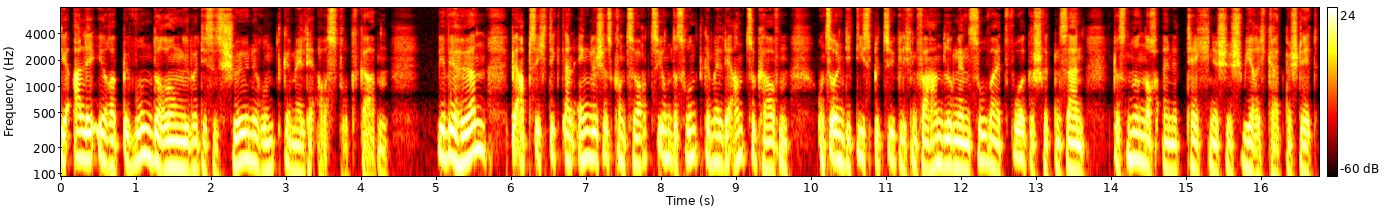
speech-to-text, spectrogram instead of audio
die alle ihrer Bewunderung über dieses schöne Rundgemälde Ausdruck gaben. Wie wir hören, beabsichtigt ein englisches Konsortium, das Rundgemälde anzukaufen, und sollen die diesbezüglichen Verhandlungen so weit vorgeschritten sein, dass nur noch eine technische Schwierigkeit besteht.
